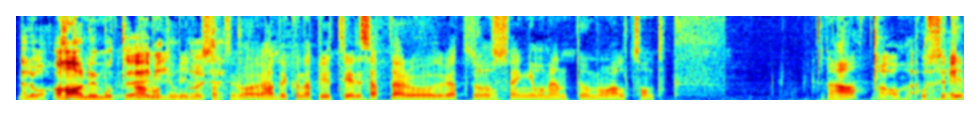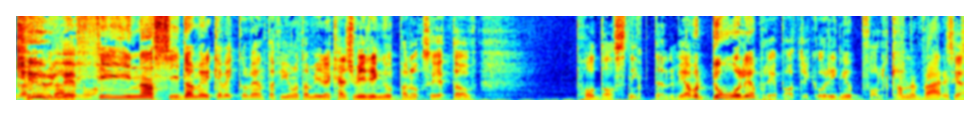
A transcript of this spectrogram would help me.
När då? Jaha, nu mot eh, Ja, Emilio. mot Emilio. Ja, så det var, hade kunnat bli ett tredje set där och du vet, då Ja, svänger ja. momentum och allt sånt. Ja, Ja, eh, Positiva kul! Fina Sydamerika-veckor väntar för Jonathan Myhre. Kanske vi ringer upp han också i ett av poddavsnitten. Vi har varit dåliga på det Patrik, och ringa upp folk. ja men verkligen.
